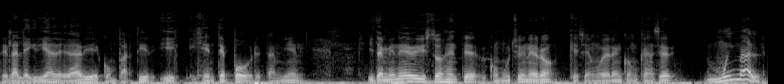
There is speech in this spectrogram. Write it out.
de la alegría de dar y de compartir, y, y gente pobre también. Y también he visto gente con mucho dinero que se mueren con cáncer muy mal,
